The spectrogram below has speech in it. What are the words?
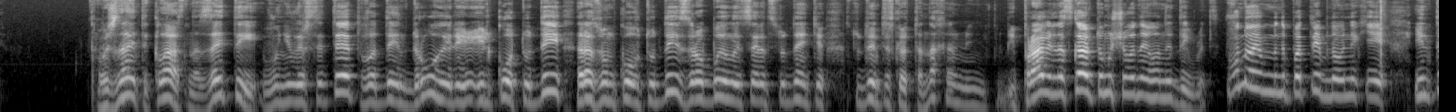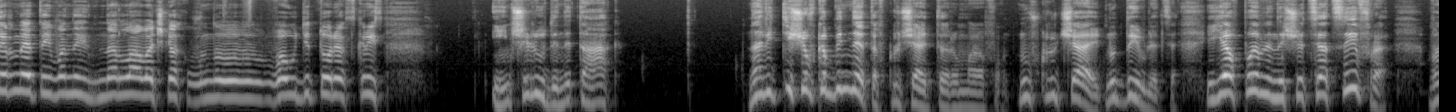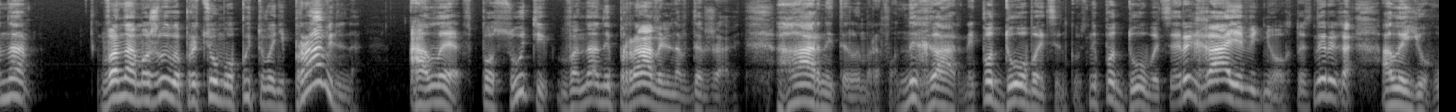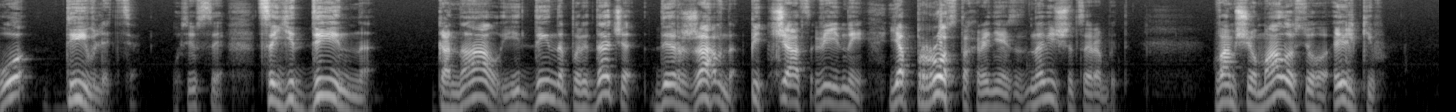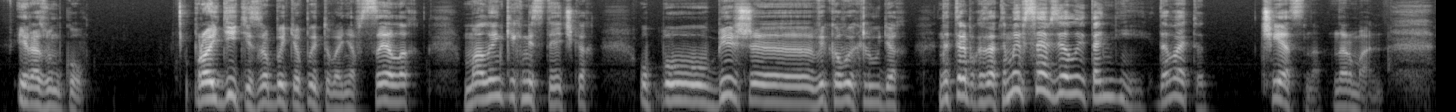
Ви ж знаєте, класно зайти в університет в один, другий, Ілько туди, Разумков туди, зробили серед студентів. Студенти скажуть, та нахрен. І правильно скажуть, тому що вони його не дивляться. Воно їм не потрібно, у них є інтернет, і вони на лавочках, в, в аудиторіях скрізь. Інші люди не так. Навіть ті, що в кабінетах включають телемарафон. Ну, включають, ну дивляться. І я впевнений, що ця цифра, вона, вона можливо, при цьому опитуванні правильна, але по суті вона неправильна в державі. Гарний телемарафон, не гарний, подобається комусь, не подобається, ригає від нього хтось, не ригає. Але його дивляться. Ось і все. Це єдина канал, єдина передача державна під час війни. Я просто хреняюся. Навіщо це робити? Вам що, мало всього ельків і разумков? Пройдіть і зробіть опитування в селах, маленьких містечках, у, у більш е, вікових людях. Не треба казати, ми все взяли. Та ні, давайте чесно, нормально.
